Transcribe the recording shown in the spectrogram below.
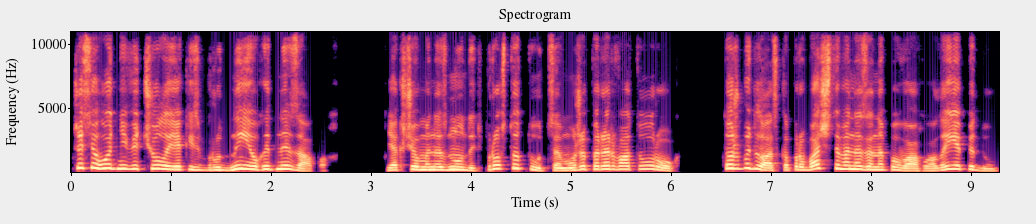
чи сьогодні відчула якийсь брудний і огидний запах. Якщо мене знудить просто тут, це може перервати урок. Тож, будь ласка, пробачте мене за неповагу, але я піду.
